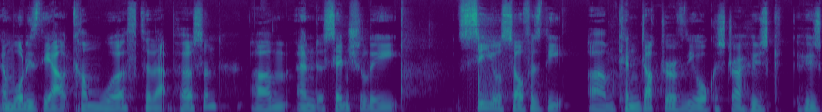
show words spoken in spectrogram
and what is the outcome worth to that person, um, and essentially see yourself as the um, conductor of the orchestra who's who's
